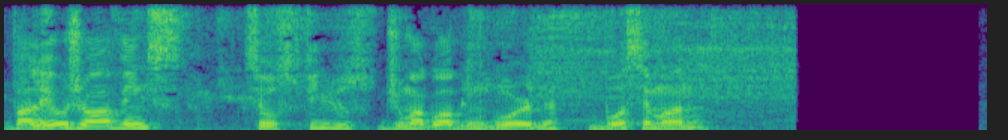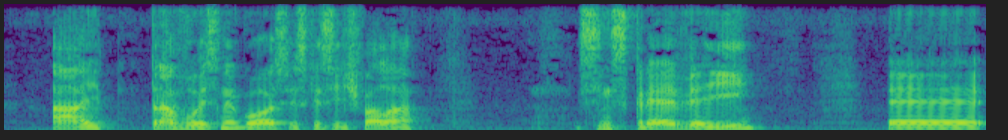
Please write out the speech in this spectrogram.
Valeu, jovens, seus filhos de uma goblin gorda. Boa semana. Ah, e travou esse negócio, esqueci de falar. Se inscreve aí, é,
